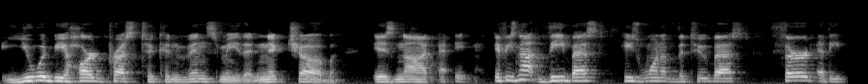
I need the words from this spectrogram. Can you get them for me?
you would be hard pressed to convince me that Nick Chubb is not, if he's not the best, he's one of the two best, third at the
